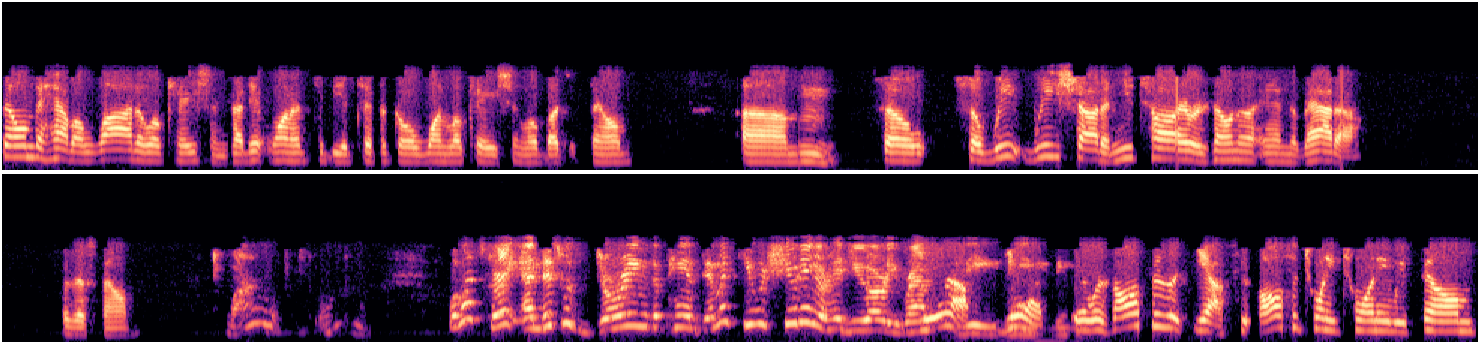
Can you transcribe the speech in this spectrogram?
film to have a lot of locations. I didn't want it to be a typical one location, low budget film. Um, Mm. so so we we shot in Utah, Arizona, and Nevada for this film. Wow. Well, that's great. And this was during the pandemic you were shooting, or had you already wrapped yeah, the, yeah. the, It was all through the yeah, through, all through 2020. We filmed.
